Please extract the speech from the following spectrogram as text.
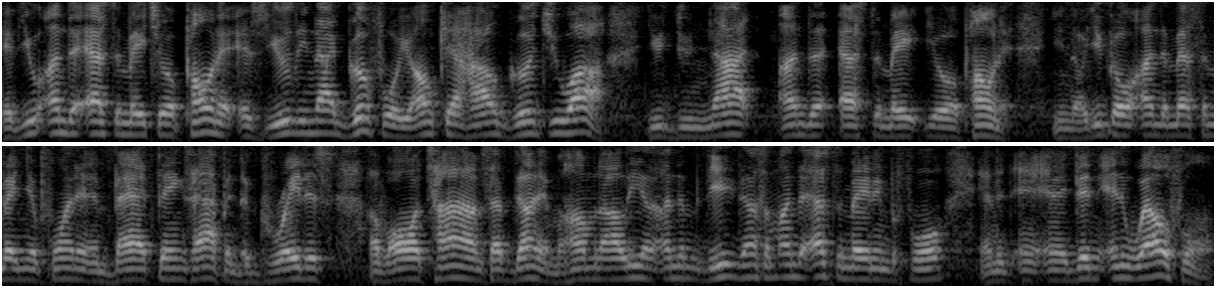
If you underestimate your opponent, it's usually not good for you. I don't care how good you are. You do not underestimate your opponent. You know, you go underestimating your opponent and bad things happen. The greatest of all times have done it. Muhammad Ali under, he done some underestimating before, and it, and it didn't end well for him.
